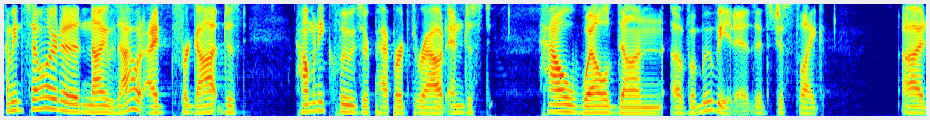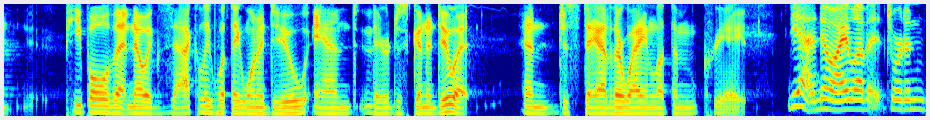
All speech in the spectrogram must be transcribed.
I mean, similar to Knives Out. I forgot just how many clues are peppered throughout, and just how well done of a movie it is. It's just like, uh, people that know exactly what they want to do, and they're just gonna do it, and just stay out of their way and let them create. yeah no i love it jordan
